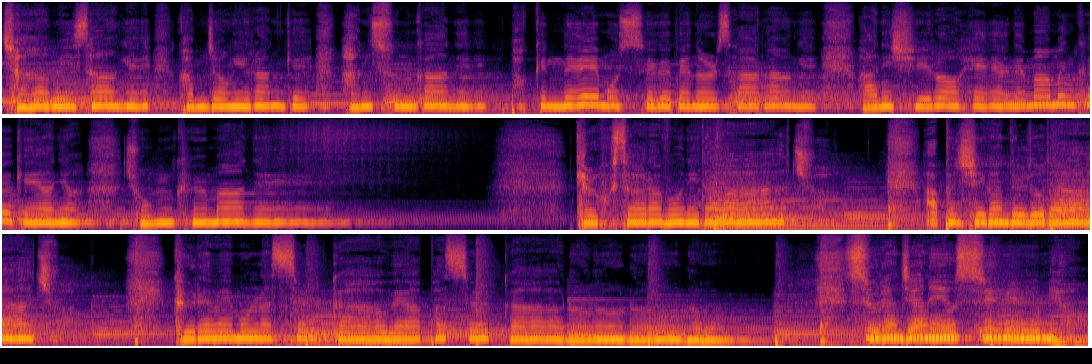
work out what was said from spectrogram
참 이상해. 감정이란 게 한순간에 바뀐 내 모습에 널 사랑해. 아니 싫어해. 내 맘은 그게 아냐 좀 그만해. 결국 살아보니 다 추억. 아픈 시간들도 다 추억. 그래 왜 몰랐을까? 왜 아팠을까? No, no, no, no. 술한 잔에 웃으며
